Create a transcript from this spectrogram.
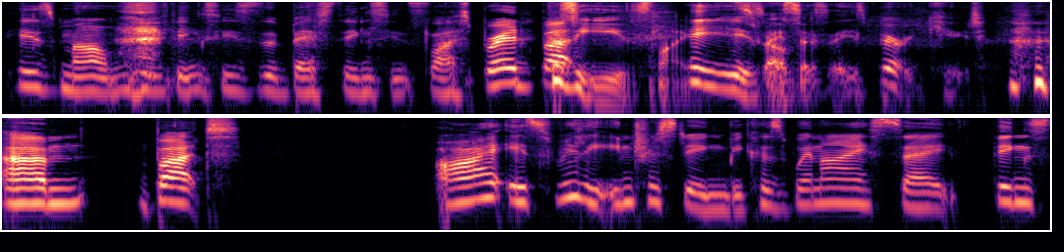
his mum, who thinks he's the best thing since sliced bread. Because But he is like he is, obviously. He's very cute. um, but I, it's really interesting because when I say things,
